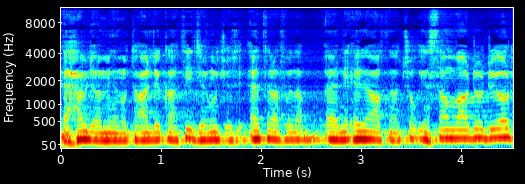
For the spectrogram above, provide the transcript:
Ve havle min mutallikati etrafına yani elin altında çok insan vardır diyor.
